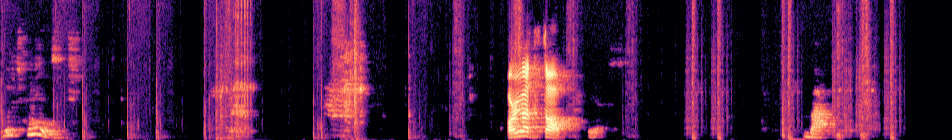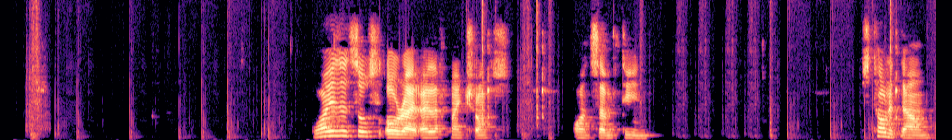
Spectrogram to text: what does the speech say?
But it's cool. Are you at the top? Yes. Back. Why is it so slow? Oh, right. I left my chunks on 17. Just tone it down.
